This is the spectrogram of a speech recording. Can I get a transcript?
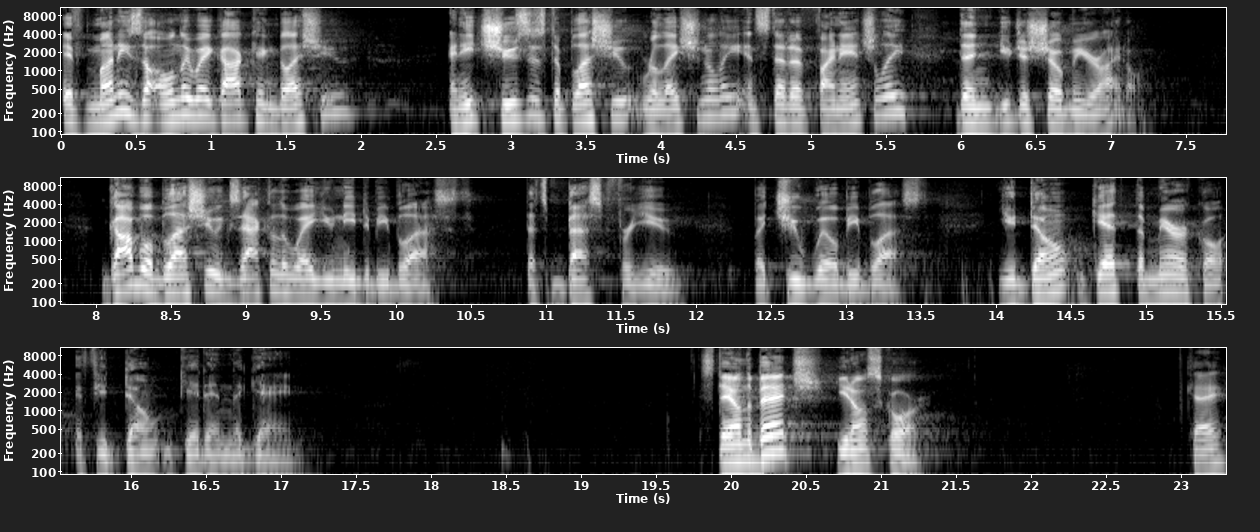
If money's the only way God can bless you, and he chooses to bless you relationally instead of financially, then you just showed me your idol. God will bless you exactly the way you need to be blessed. That's best for you, but you will be blessed. You don't get the miracle if you don't get in the game. Stay on the bench, you don't score. Okay?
